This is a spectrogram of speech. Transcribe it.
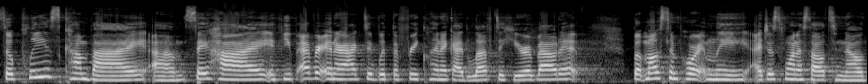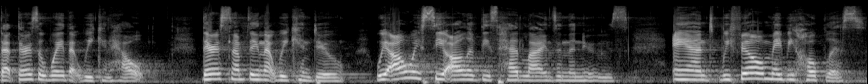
So please come by, um, say hi. If you've ever interacted with the free clinic, I'd love to hear about it. But most importantly, I just want us all to know that there's a way that we can help. There is something that we can do. We always see all of these headlines in the news, and we feel maybe hopeless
